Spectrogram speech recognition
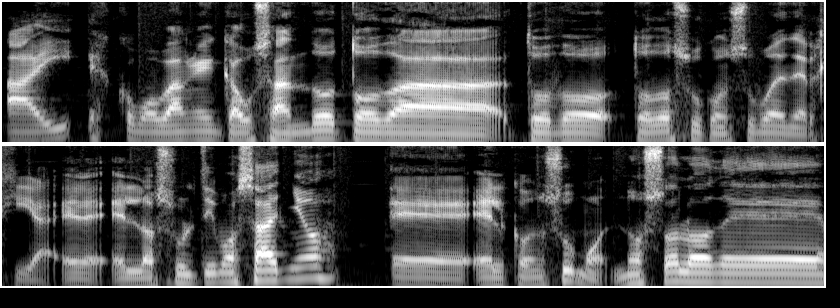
ahí es como van encauzando toda, todo, todo su consumo de energía. En, los últimos años, eh, el consumo no solo de,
